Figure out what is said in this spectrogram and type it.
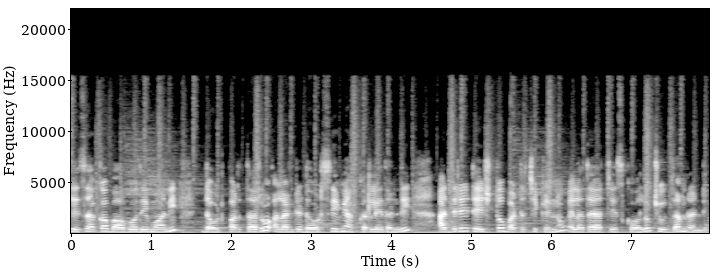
చేశాక బాగోదేమో అని డౌట్ పడతారు. అలాంటి డౌట్స్ ఏమీ అక్కర్లేదండి. అదిరే టేస్ట్తో బటర్ చికెన్ను ఎలా తయారు చేసుకోవాలో చూద్దాం రండి.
